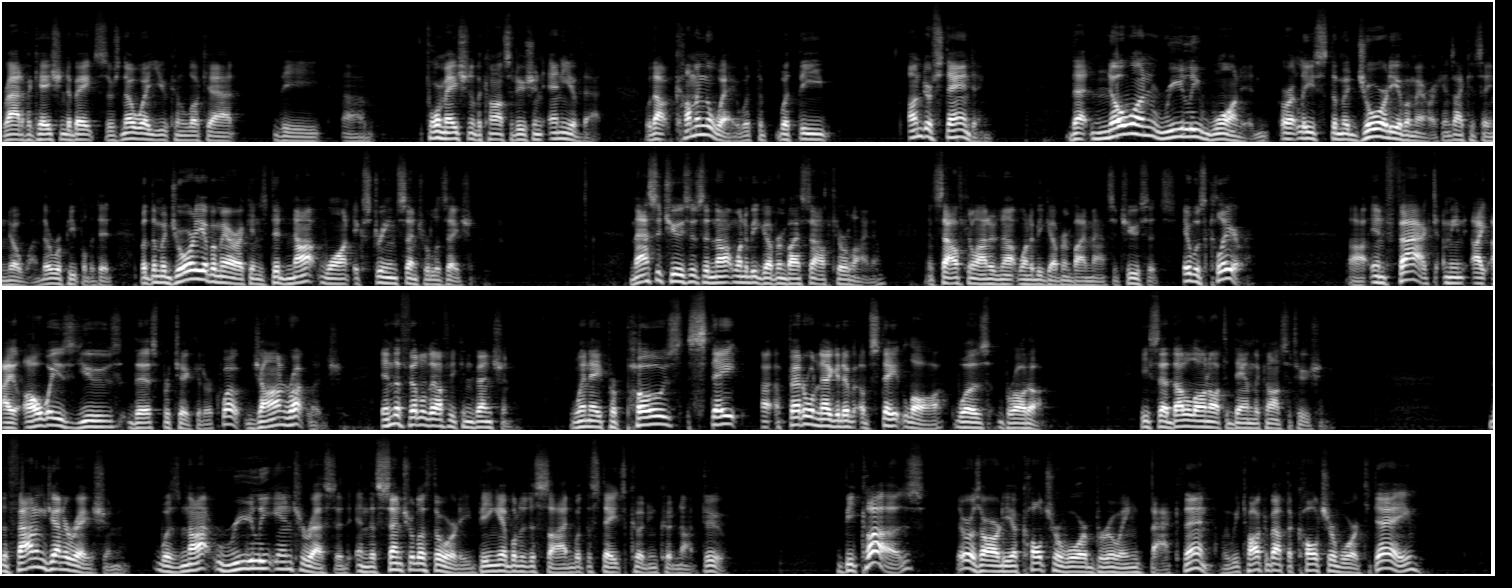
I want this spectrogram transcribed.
ratification debates. There's no way you can look at the uh, formation of the Constitution, any of that, without coming away with the with the understanding that no one really wanted, or at least the majority of Americans, I can say no one, there were people that did, but the majority of Americans did not want extreme centralization. Massachusetts did not want to be governed by South Carolina, and South Carolina did not want to be governed by Massachusetts. It was clear. Uh, in fact, I mean, I, I always use this particular quote. John Rutledge, in the Philadelphia Convention, when a proposed state, a federal negative of state law was brought up, he said that alone ought to damn the Constitution. The founding generation was not really interested in the central authority being able to decide what the states could and could not do because there was already a culture war brewing back then. We talk about the culture war today,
